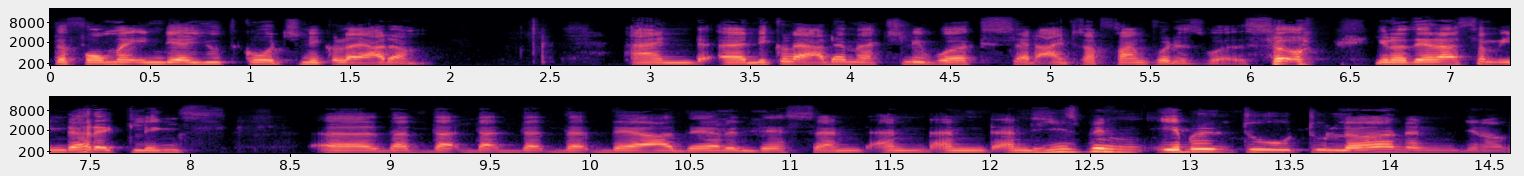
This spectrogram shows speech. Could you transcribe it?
the former India youth coach Nikolai Adam, and uh, Nikolai Adam actually works at Eintracht Frankfurt as well. So you know there are some indirect links uh, that, that that that that they are there in this, and and and and he's been able to to learn and you know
